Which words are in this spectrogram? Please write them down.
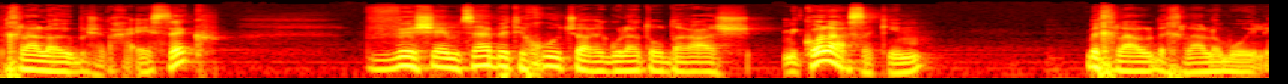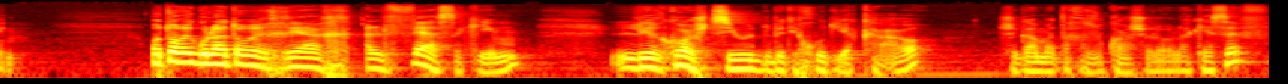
בכלל לא היו בשטח העסק, ושאמצעי הבטיחות שהרגולטור דרש מכל העסקים בכלל בכלל לא מועילים. אותו רגולטור הכריח אלפי עסקים לרכוש ציוד בטיחות יקר, שגם התחזוקה שלו עולה כסף,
